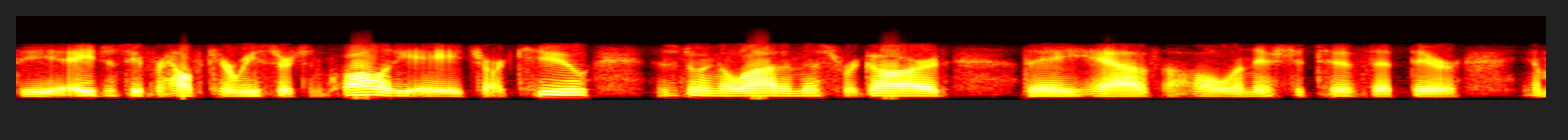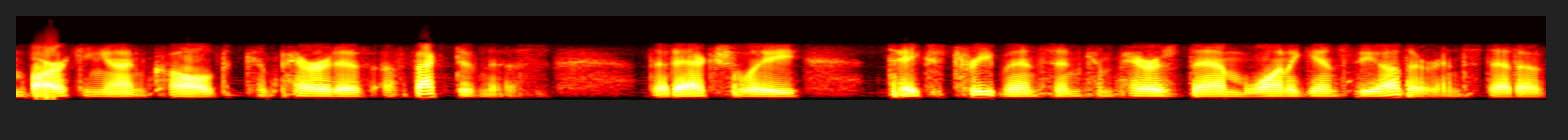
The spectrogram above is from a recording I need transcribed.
The Agency for Healthcare Research and Quality, AHRQ, is doing a lot in this regard. They have a whole initiative that they're embarking on called comparative effectiveness that actually takes treatments and compares them one against the other instead of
